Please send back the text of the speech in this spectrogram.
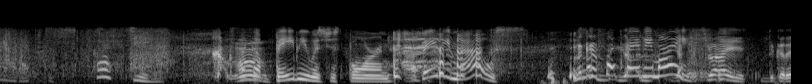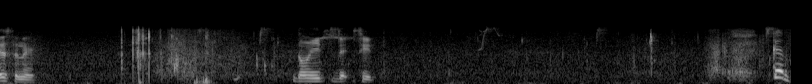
God, that's disgusting. Come Like on. a baby was just born. A baby mouse. Look at like that- baby mice. That's right. Look at this. Don't eat the seed. It's good.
